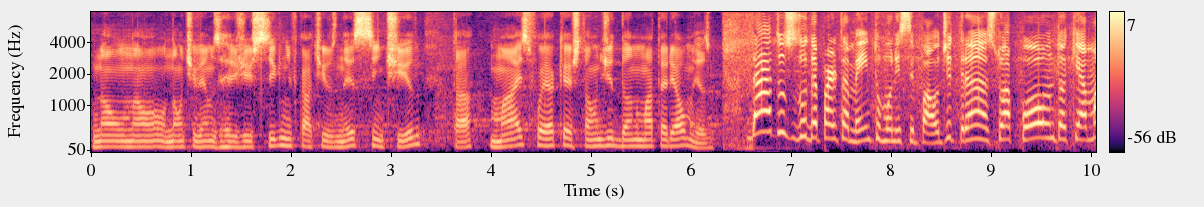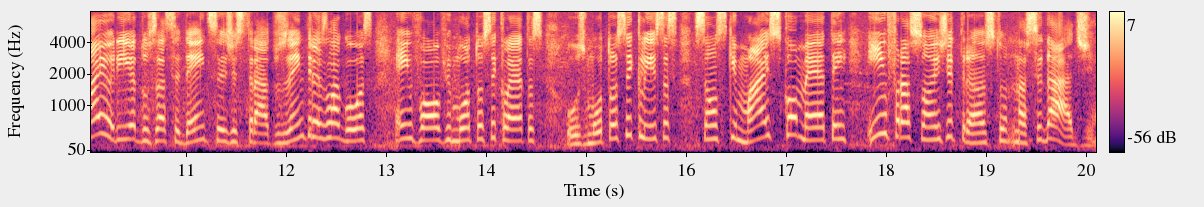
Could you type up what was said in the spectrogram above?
não, não, não tivemos registros significativos nesse sentido, tá? mas foi a questão de dano material mesmo. Dados do Departamento Municipal de Trânsito apontam que a maioria dos acidentes registrados em Três Lagoas envolve motocicletas. Os motociclistas são os que mais cometem infrações de trânsito na cidade.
